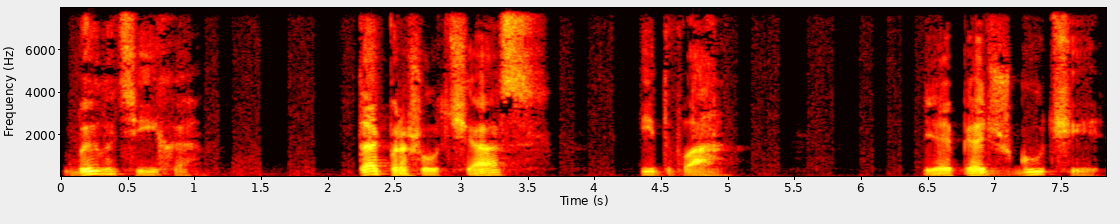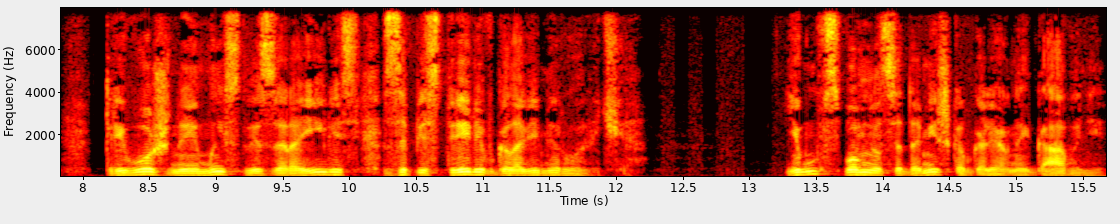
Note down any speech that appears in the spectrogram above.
Было тихо. Так прошел час и два. И опять жгучие, тревожные мысли зароились, запестрели в голове Мировича. Ему вспомнился домишка в галерной гавани,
